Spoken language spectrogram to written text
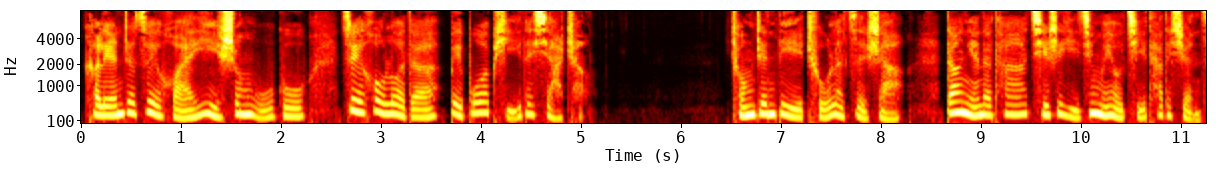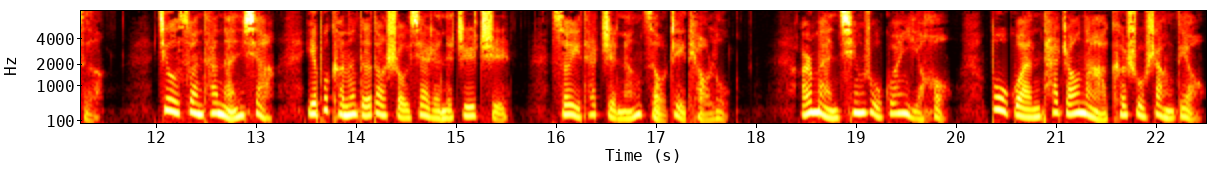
可怜这醉槐一生无辜，最后落得被剥皮的下场。崇祯帝除了自杀，当年的他其实已经没有其他的选择，就算他南下，也不可能得到手下人的支持，所以他只能走这条路。而满清入关以后，不管他找哪棵树上吊，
